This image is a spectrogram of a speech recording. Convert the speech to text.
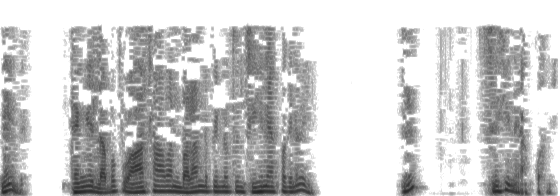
නේද? දැන් මේ ලැබපු ආශාවන් බලන්න පින්නතුන් සිහිනයක් වගේ නෙවෙයි. හ්ම්? සිහිනයක් වගේ.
